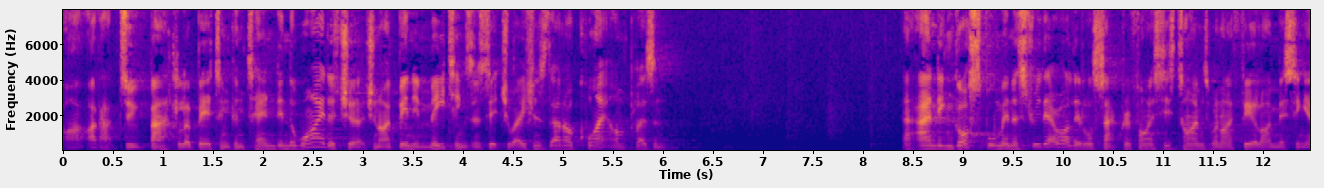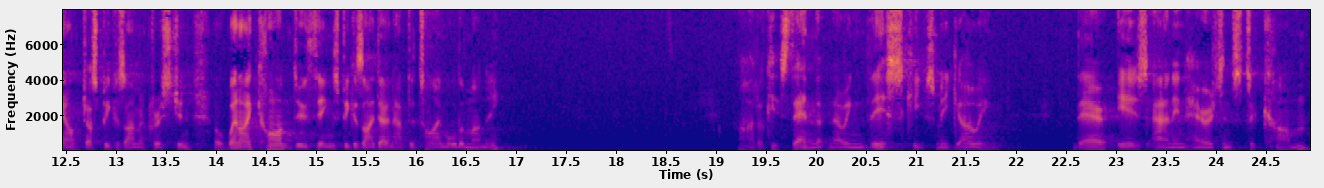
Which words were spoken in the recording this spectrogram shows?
I've had to battle a bit and contend in the wider church, and I've been in meetings and situations that are quite unpleasant. And in gospel ministry, there are little sacrifices, times when I feel I'm missing out just because I'm a Christian, when I can't do things because I don't have the time or the money. Ah, look, it's then that knowing this keeps me going. There is an inheritance to come,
